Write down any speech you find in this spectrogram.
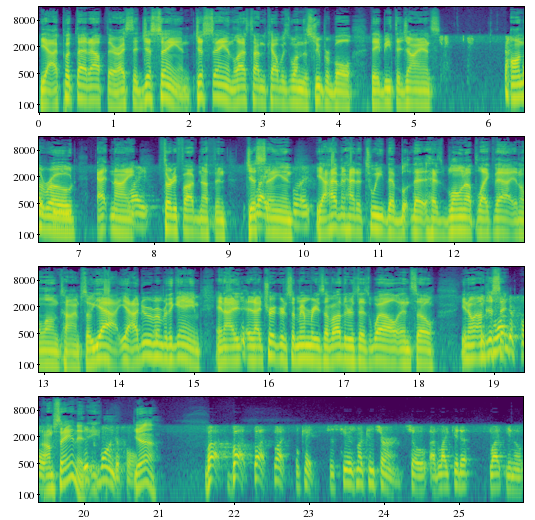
Yeah, I put that out there. I said, just saying, just saying. Last time the Cowboys won the Super Bowl, they beat the Giants on the road at night, Right. thirty-five nothing. Just Right, saying. right. Yeah, I haven't had a tweet that that has blown up like that in a long time. So yeah, yeah, I do remember the game, and I and I triggered some memories of others as well. And so you know, I'm It's just saying, wonderful. I'm saying it. It's wonderful. Yeah. But but but but okay. Just here's my concern. So I'd like you to like you know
